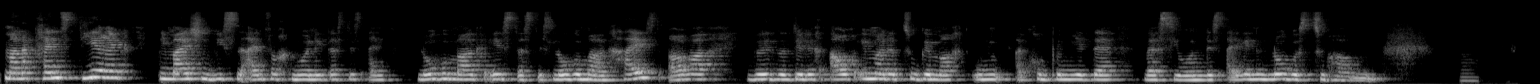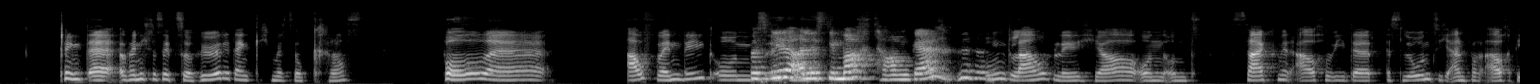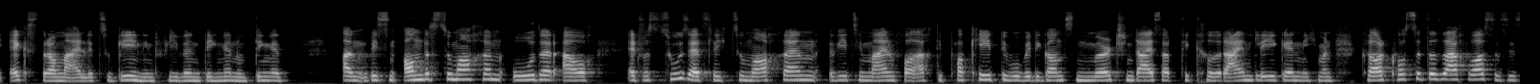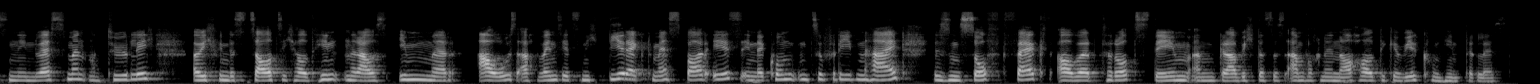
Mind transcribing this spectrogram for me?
Man erkennt es direkt. Die meisten wissen einfach nur nicht, dass das ein Logomark ist, dass das Logomark heißt, aber wird natürlich auch immer dazu gemacht, um eine komprimierte Version des eigenen Logos zu haben. Klingt, äh, wenn ich das jetzt so höre, denke ich mir so krass, voll äh, aufwendig und. Was wir da alles gemacht haben, gell? unglaublich, ja. Und, und zeigt mir auch wieder, es lohnt sich einfach auch die Extrameile zu gehen in vielen Dingen und Dinge ein bisschen anders zu machen oder auch etwas zusätzlich zu machen, wie jetzt in meinem Fall auch die Pakete, wo wir die ganzen Merchandise-Artikel reinlegen. Ich meine, klar kostet das auch was, das ist ein Investment natürlich, aber ich finde, es zahlt sich halt hinten raus immer aus, auch wenn es jetzt nicht direkt messbar ist in der Kundenzufriedenheit. Das ist ein Soft-Fact, aber trotzdem ähm, glaube ich, dass es einfach eine nachhaltige Wirkung hinterlässt.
